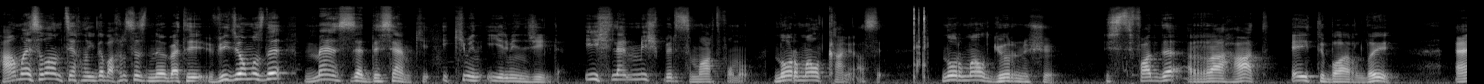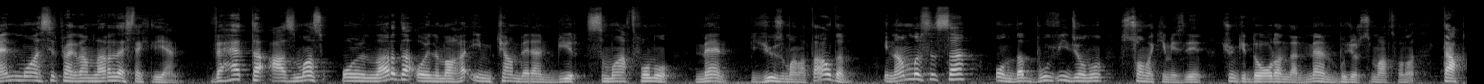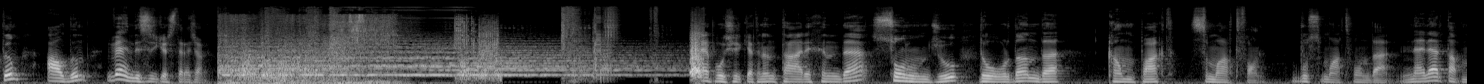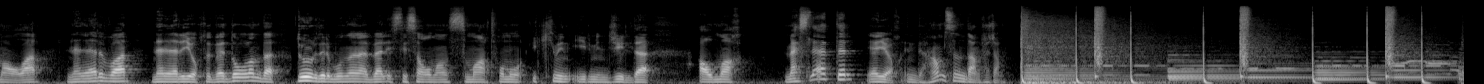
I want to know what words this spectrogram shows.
Hamıya salam texnologiyada baxırsınız növbəti videomuzdur. Mən sizə desəm ki, 2020-ci ildə işlənmiş bir smartfonu, normal kamerası, normal görünüşü, istifadədə rahat, etibarlı, ən müasir proqramları dəstəkləyən və hətta azmaz oyunları da oynamağa imkan verən bir smartfonu mən 100 manata aldım. İnanmırsınızsa onda bu videonu sona kimi izləyin. Çünki doğrudan da mən bu cür smartfonu tapdım, aldım və indi sizə göstərəcəm. Apple şirkətinin tarixində sonuncu doğrudan da kompakt smartfon. Bu smartfonda nələr tapmaq olar, nələri var, nələri yoxdur və doğrudan da 4 il bundan əvvəl istehsal olunan smartfonu 2020-ci ildə almaq məsləhətdir ya yox? İndi hamısını danışacağam.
